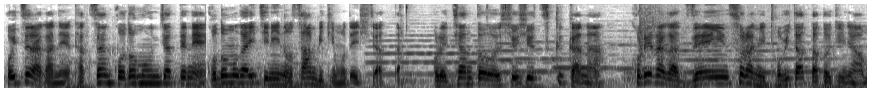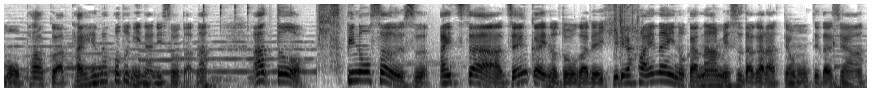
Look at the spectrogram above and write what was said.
こいつらがね、たくさん子供産んじゃってね、子供が1、2の3匹もできちゃった。これちゃんと収集つくかな？これらが全員空に飛び立った時にはもうパークは大変なことになりそうだな。あと、スピノサウルス。あいつさ、前回の動画でヒレ生えないのかなメスだからって思ってたじゃん。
